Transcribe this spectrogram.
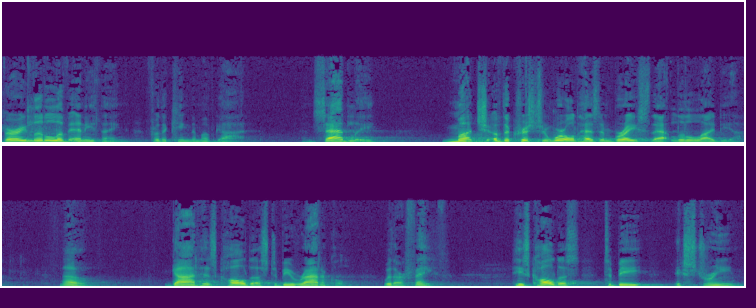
very little of anything for the kingdom of God. And sadly, much of the Christian world has embraced that little idea. No, God has called us to be radical with our faith, He's called us to be extreme.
